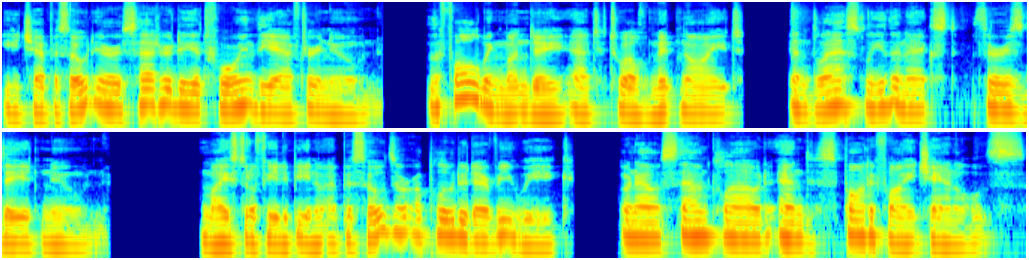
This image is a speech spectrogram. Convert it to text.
Each episode airs Saturday at 4 in the afternoon, the following Monday at 12 midnight, and lastly the next Thursday at noon. Maestro Filipino episodes are uploaded every week on our SoundCloud and Spotify channels.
